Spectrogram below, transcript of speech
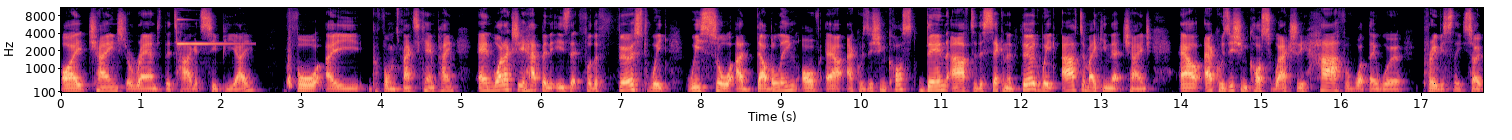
I changed around the target CPA for a Performance Max campaign. And what actually happened is that for the first week, we saw a doubling of our acquisition cost. Then after the second and third week, after making that change, our acquisition costs were actually half of what they were previously. So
